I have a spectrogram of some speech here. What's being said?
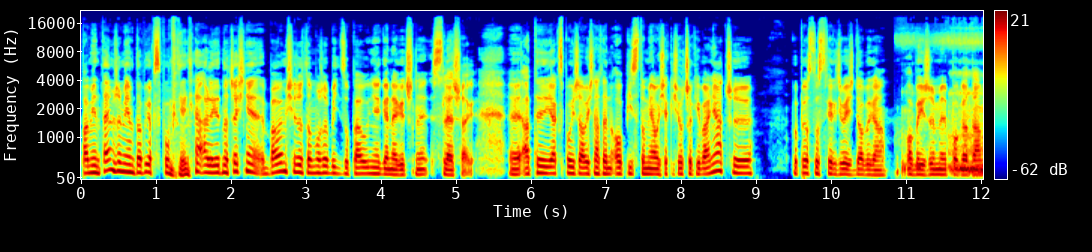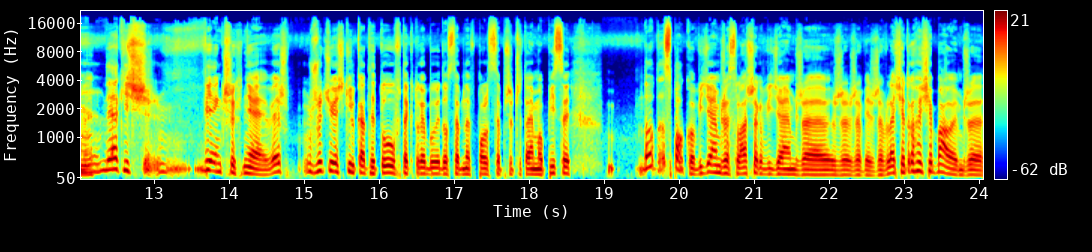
pamiętałem, że miałem dobre wspomnienia, ale jednocześnie bałem się, że to może być zupełnie generyczny slasher. A ty jak spojrzałeś na ten opis, to miałeś jakieś oczekiwania, czy po prostu stwierdziłeś, dobra, obejrzymy, pogadamy? Mm, Jakichś większych nie, wiesz, rzuciłeś kilka tytułów, te, które były dostępne w Polsce, przeczytałem opisy. No spoko, widziałem, że slasher, widziałem, że, że, że wiesz, że w lesie. Trochę się bałem, że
